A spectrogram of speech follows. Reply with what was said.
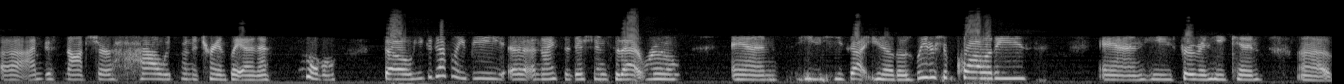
Uh, I'm just not sure how it's going to translate at an SEC level. So he could definitely be a, a nice addition to that room. And he, he's got, you know, those leadership qualities. And he's proven he can, uh,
